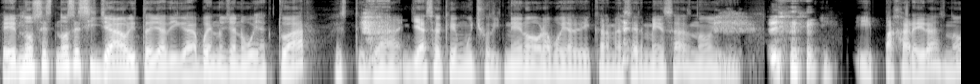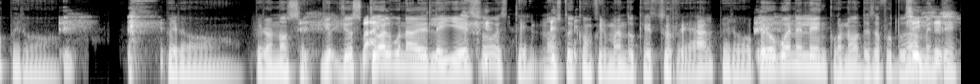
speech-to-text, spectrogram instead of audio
Eh, no sé, no sé si ya ahorita ya diga, bueno, ya no voy a actuar, este, ya, ya saqué mucho dinero, ahora voy a dedicarme a hacer mesas, ¿no? Y, y, y pajareras, ¿no? Pero, pero, pero no sé. Yo, yo, yo, alguna vez leí eso, este, no estoy confirmando que esto es real, pero, pero buen elenco, ¿no? Desafortunadamente,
